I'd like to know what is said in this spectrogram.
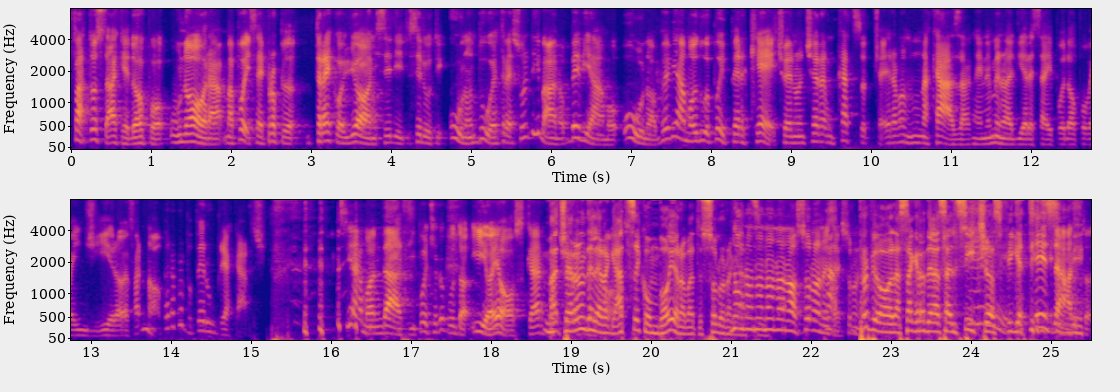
Fatto sta che dopo un'ora, ma poi sei proprio tre coglioni sedi- seduti, uno, due, tre sul divano, beviamo, uno, beviamo due, poi perché? Cioè non c'era un cazzo, cioè eravamo in una casa, nemmeno a dire, sai, poi dopo vai in giro e far... No, era proprio per ubriacarci. Siamo andati, poi a un certo punto io e Oscar... Ma c'erano delle ragazze con voi eravate solo ragazzi? No, no, no, no, no, solo noi Ah, tre. Proprio la sagra della salsiccia, sfigatissimi. Esatto,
